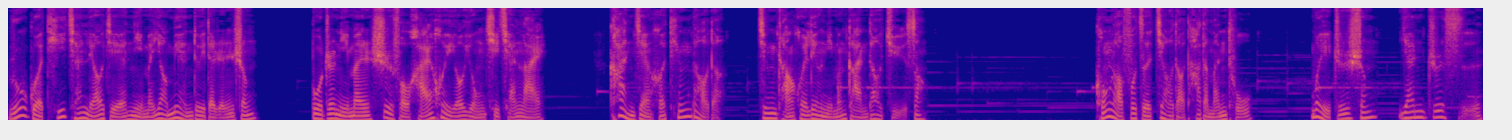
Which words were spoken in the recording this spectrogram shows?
如果提前了解你们要面对的人生，不知你们是否还会有勇气前来？看见和听到的，经常会令你们感到沮丧。孔老夫子教导他的门徒：“未知生，焉知死？”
